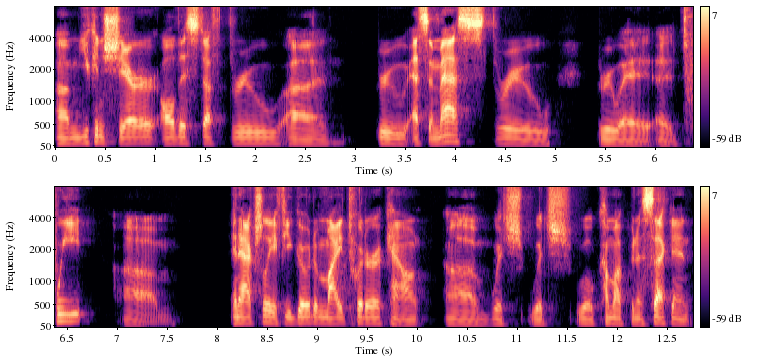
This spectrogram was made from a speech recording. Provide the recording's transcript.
Um, you can share all this stuff through uh, through SMS, through through a, a tweet, um, and actually, if you go to my Twitter account, uh, which which will come up in a second,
